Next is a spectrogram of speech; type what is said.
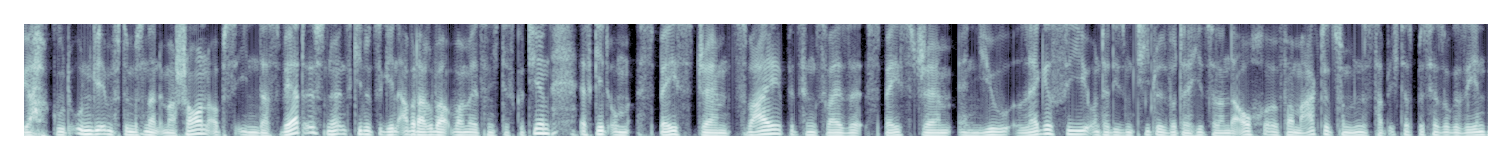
ja, gut, Ungeimpfte müssen dann immer schauen, ob es ihnen das wert ist, ne, ins Kino zu gehen. Aber darüber wollen wir jetzt nicht diskutieren. Es geht um Space Jam 2 bzw. Space Jam A New Legacy. Unter diesem Titel wird er hierzulande auch äh, vermarktet. Zumindest habe ich das bisher so gesehen.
